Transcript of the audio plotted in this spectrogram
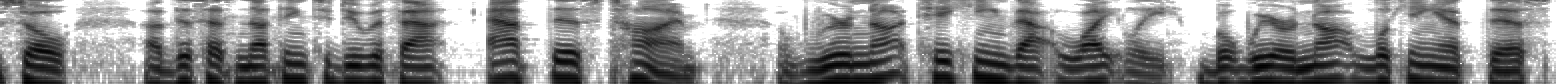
So uh, this has nothing to do with that at this time. We're not taking that lightly, but we are not looking at this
